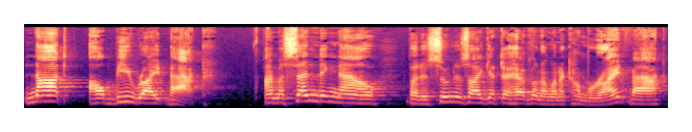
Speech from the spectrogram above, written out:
not, I'll be right back. I'm ascending now, but as soon as I get to heaven, I'm going to come right back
